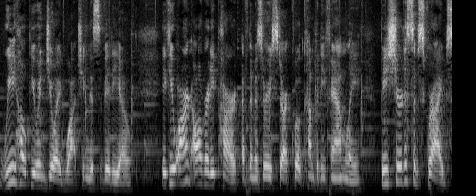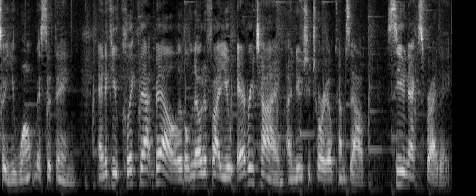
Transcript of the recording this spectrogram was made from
We hope you enjoyed watching this video. If you aren't already part of the Missouri Star Quilt Company family, be sure to subscribe so you won't miss a thing. And if you click that bell, it'll notify you every time a new tutorial comes out. See you next Friday.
